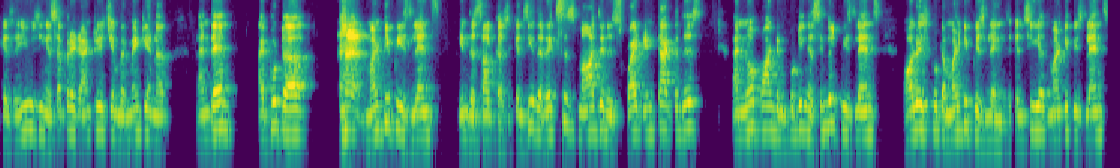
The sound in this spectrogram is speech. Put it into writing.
using a separate anterior chamber maintainer. And then I put a multi-piece lens in the sulcus. You can see the rhexis margin is quite intact with this and no point in putting a single piece lens. Always put a multi-piece lens. You can see here multi-piece lens.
